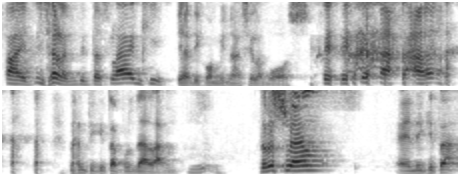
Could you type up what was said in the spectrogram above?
Ah itu jalan pintas lagi. Ya dikombinasi lah bos. Nanti kita perdalam. Terus well, eh, ini kita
